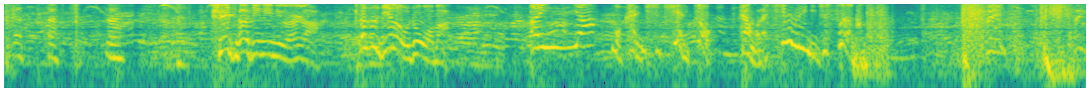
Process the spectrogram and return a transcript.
嗯，谁调戏你女儿了？她自己搂住我嘛。哎呀，我看你是欠揍，让我来修理你这色狼。哎哎哎，哎呦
